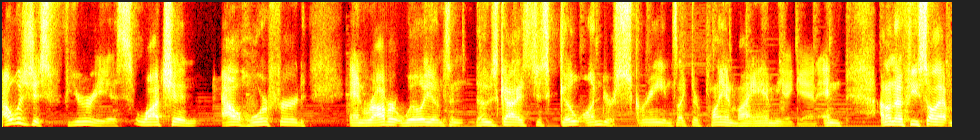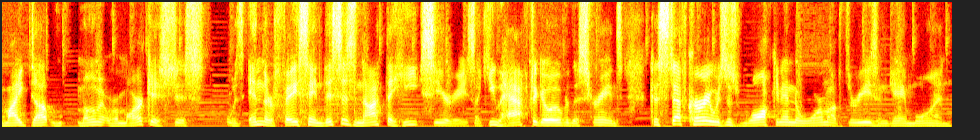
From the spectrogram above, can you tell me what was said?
I was just furious watching Al Horford and Robert Williams and those guys just go under screens like they're playing Miami again. And I don't know if you saw that mic'd up moment where Marcus just was in their face saying, This is not the Heat series. Like you have to go over the screens because Steph Curry was just walking into warm up threes in game one.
